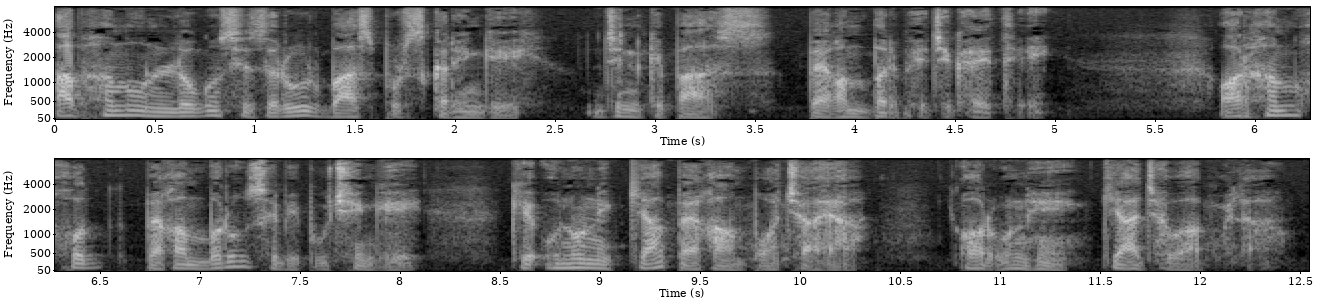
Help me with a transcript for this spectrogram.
اب ہم ان لوگوں سے ضرور باس پرس کریں گے جن کے پاس پیغمبر بھیجے گئے تھے۔ اور ہم خود پیغمبروں سے بھی پوچھیں گے کہ انہوں نے کیا پیغام پہنچایا اور انہیں کیا جواب ملا۔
